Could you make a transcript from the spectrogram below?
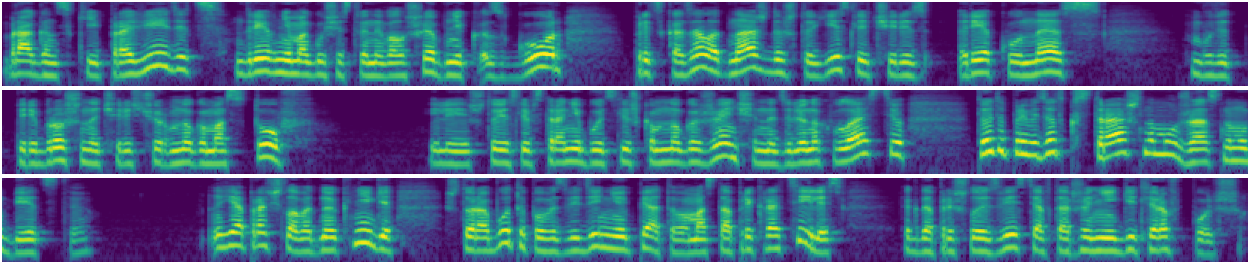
браганский провидец, древний могущественный волшебник с гор, предсказал однажды, что если через реку Несс будет переброшено чересчур много мостов, или что если в стране будет слишком много женщин, наделенных властью, то это приведет к страшному ужасному бедствию. Я прочла в одной книге, что работы по возведению пятого моста прекратились, когда пришло известие о вторжении Гитлера в Польшу.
